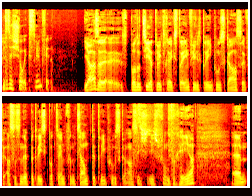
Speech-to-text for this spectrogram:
Und das ist schon extrem viel. Ja, also äh, es produziert wirklich extrem viel Treibhausgase. Also es sind etwa 30 Prozent vom gesamten Treibhausgas ist, ist vom Verkehr. Ähm,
